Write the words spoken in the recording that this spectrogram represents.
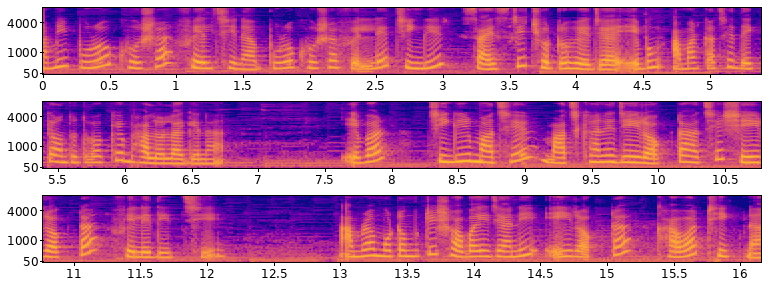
আমি পুরো খোসা ফেলছি না। পুরো খোসা ফেললে চিংড়ির সাইজটি ছোট হয়ে যায় এবং আমার কাছে দেখতে অন্ততপক্ষে ভালো লাগে না। এবার চিংড়ির মাছের মাঝখানে যেই রকটা আছে সেই রকটা ফেলে দিচ্ছি। আমরা মোটামুটি সবাই জানি এই রকটা খাওয়া ঠিক না।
